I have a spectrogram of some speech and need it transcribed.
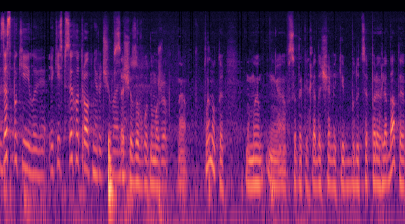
заспокійливі, якісь психотропні речовини. Все, що завгодно може е, вплинути. Ми все-таки глядачам, які будуть це переглядати,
